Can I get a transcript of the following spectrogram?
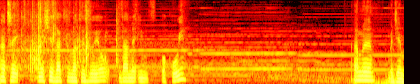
Raczej niech się zaklimatyzują. Damy im spokój. A my będziemy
